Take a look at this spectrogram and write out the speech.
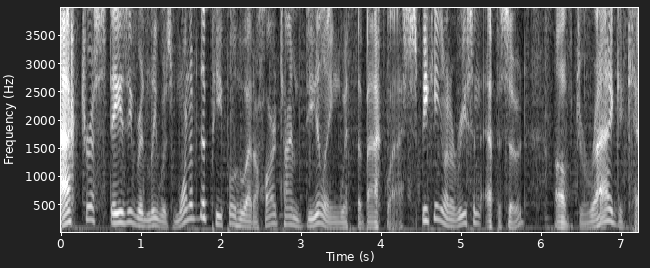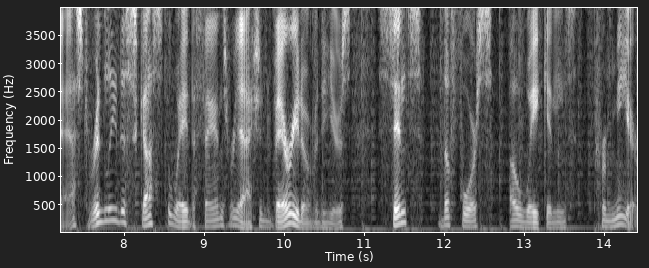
Actress Daisy Ridley was one of the people who had a hard time dealing with the backlash. Speaking on a recent episode of Dragcast, Ridley discussed the way the fans' reaction varied over the years since The Force Awakens premiere.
